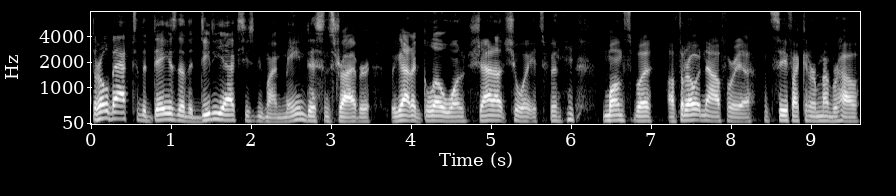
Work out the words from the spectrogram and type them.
Throwback to the days that the DDX used to be my main distance driver. We got a glow one. Shout out Choi. It's been months, but I'll throw it now for you. Let's see if I can remember how.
